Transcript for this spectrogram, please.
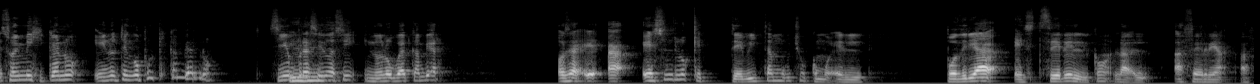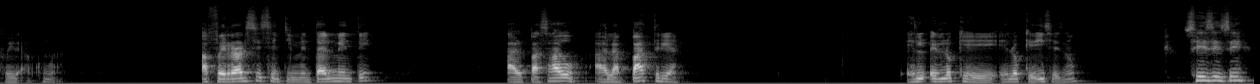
soy mexicano y no tengo por qué cambiarlo. Siempre ha sido así y no lo voy a cambiar. O sea, eh, ah, eso es lo que te evita mucho como el... Podría ser el... La, aferrarse sentimentalmente al pasado, a la patria. Es, es, lo que es lo que dices, ¿no? Sí, sí, sí.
